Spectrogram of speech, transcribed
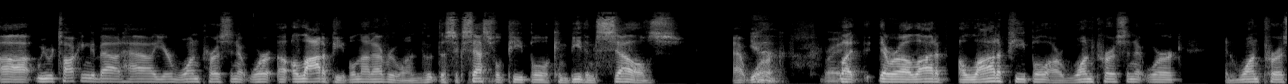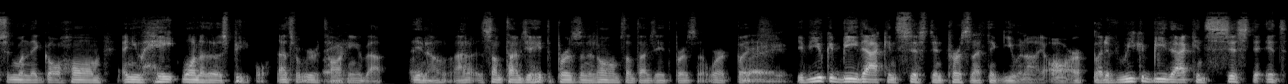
uh we were talking about how you're one person at work a, lot of people not everyone the, the successful people can be themselves at Yeah. work right. but there were a lot of a lot of people are one person at work and one person when they go home and you hate one of those people that's what we were Right. talking about you know I don't, sometimes you hate the person at home sometimes you hate the person at work but right. if you could be that consistent person i think you and i are but if we could be that consistent it's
